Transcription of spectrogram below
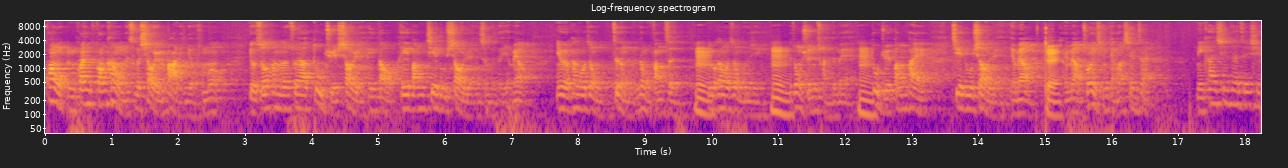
光我你光光看我们这个校园霸凌有什么？有时候他们都说要杜绝校园黑道、黑帮介入校园什么的，有没有？你有没有看过这种这种这种方针？嗯。有没有看过这种东西？嗯。有这种宣传对不对？嗯。杜绝帮派介入校园，有没有？对。有没有？从以前讲到现在。你看现在这些，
